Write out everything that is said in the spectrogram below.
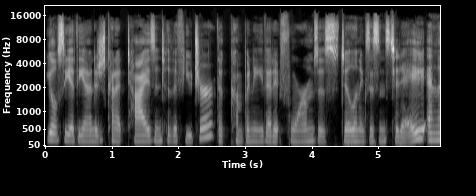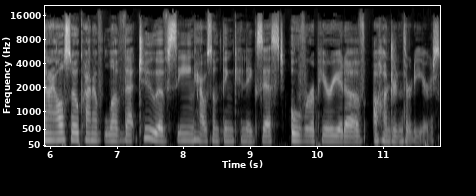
you'll see at the end, it just kind of ties into the future. The company that it forms is still in existence today. And then I also kind of love that too of seeing how something can exist over a period of 130 years.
